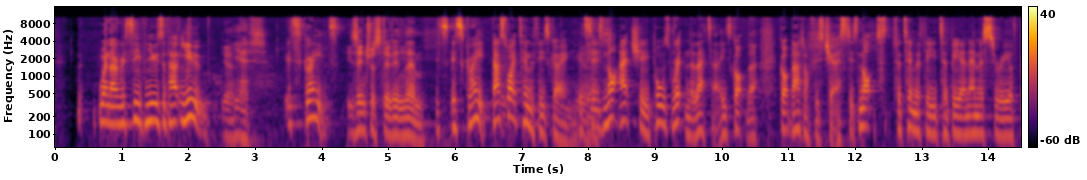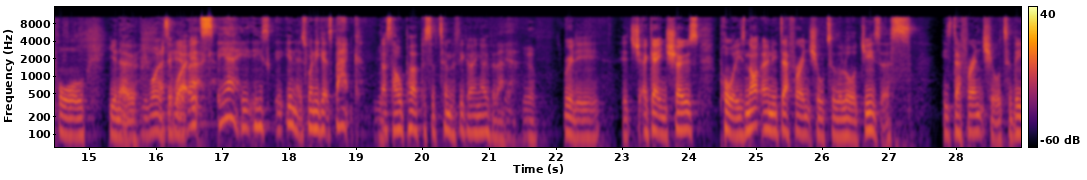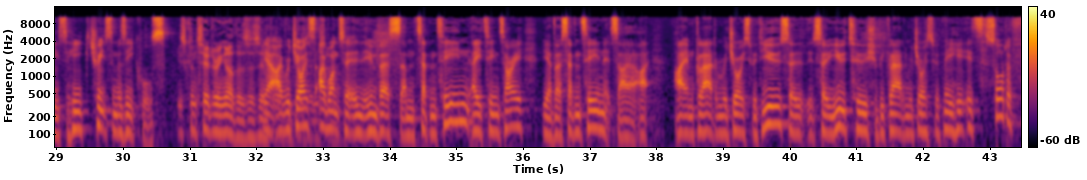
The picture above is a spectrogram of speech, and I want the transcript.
when i receive news about you yeah. yes it's great. He's interested in them. It's, it's great. That's why Timothy's going. It's, yes. it's not actually, Paul's written the letter. He's got, the, got that off his chest. It's not for Timothy to be an emissary of Paul, you know, he wants as it were. Back. It's, yeah, he, he's, you know, it's when he gets back. Mm. That's the whole purpose of Timothy going over there. Yeah. yeah. Really, it again shows Paul, he's not only deferential to the Lord Jesus, he's deferential to these. He treats them as equals. He's considering others as Yeah, I rejoice. I want to, in, in verse um, 17, 18, sorry. Yeah, verse 17, it's I, I, I am glad and rejoice with you, so, so you too should be glad and rejoice with me. He, it's sort of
